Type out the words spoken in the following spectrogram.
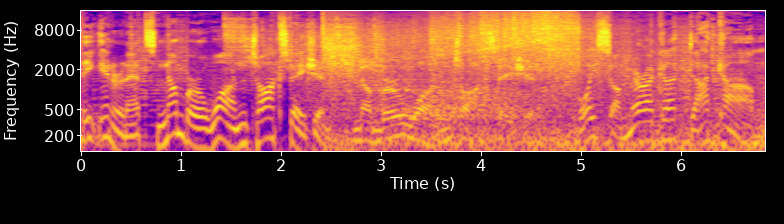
The Internet's number one talk station. Number one talk station. VoiceAmerica.com.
